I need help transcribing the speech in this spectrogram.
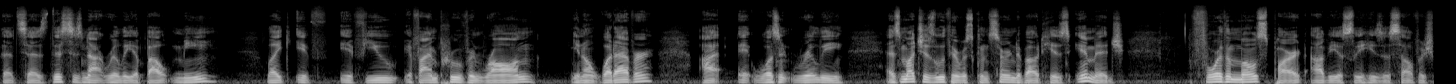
that says this is not really about me. Like if if you if I'm proven wrong, you know whatever. I, it wasn't really as much as Luther was concerned about his image. For the most part, obviously he's a selfish,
